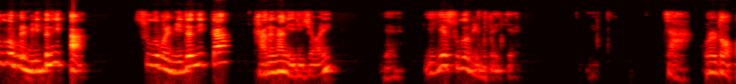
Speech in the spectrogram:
수급을 믿으니까, 수급을 믿으니까 가능한 일이죠. 예, 이게 수급입니다. 이게. 자, 오늘도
